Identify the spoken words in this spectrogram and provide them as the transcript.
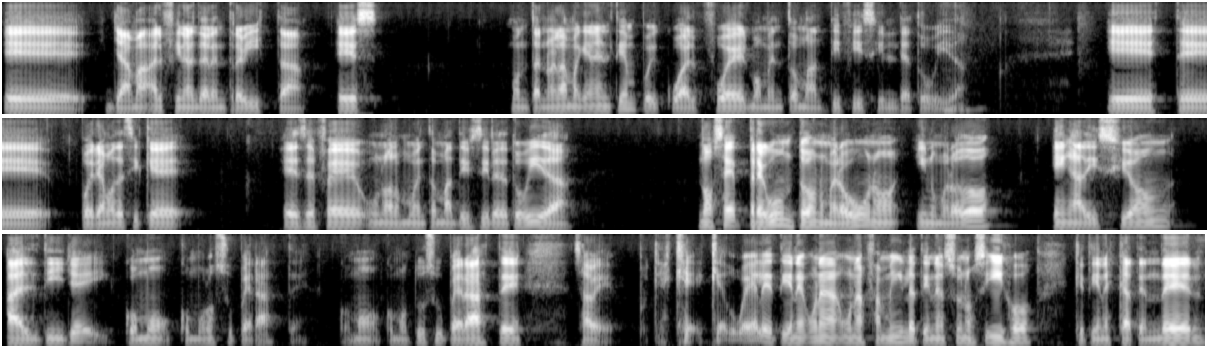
eh, llama al final de la entrevista, es montarnos la máquina del tiempo y cuál fue el momento más difícil de tu vida. Este, podríamos decir que ese fue uno de los momentos más difíciles de tu vida. No sé, pregunto, número uno, y número dos, en adición al DJ, ¿cómo, cómo lo superaste? ¿Cómo, cómo tú superaste, sabes? Porque es que, que duele, tienes una, una, familia, tienes unos hijos que tienes que atender,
